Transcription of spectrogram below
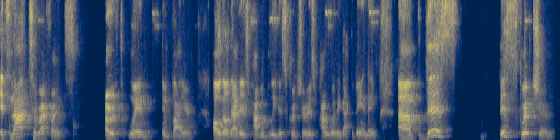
It's not to reference earth, wind, and fire although that is probably the scripture is probably where they got the band name. Um, this this scripture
